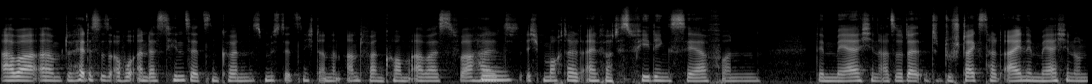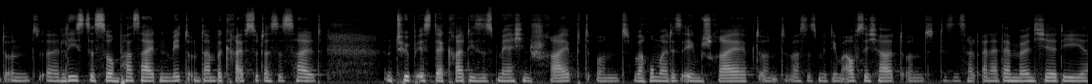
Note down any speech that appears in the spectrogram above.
Aber ähm, du hättest es auch woanders hinsetzen können. Es müsste jetzt nicht an den Anfang kommen, aber es war halt, hm. ich mochte halt einfach das Feeling sehr von dem Märchen. Also da, du steigst halt ein im Märchen und, und äh, liest es so ein paar Seiten mit und dann begreifst du, dass es halt ein Typ ist, der gerade dieses Märchen schreibt und warum er das eben schreibt und was es mit ihm auf sich hat. Und das ist halt einer der Mönche, die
